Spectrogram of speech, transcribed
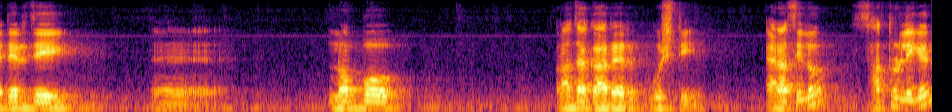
এদের যেই নব্য রাজাকারের গোষ্ঠী, এরা ছিল ছাত্রলীগের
